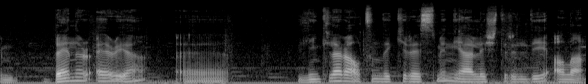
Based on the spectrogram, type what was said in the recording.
Şimdi banner area e, linkler altındaki resmin yerleştirildiği alan.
